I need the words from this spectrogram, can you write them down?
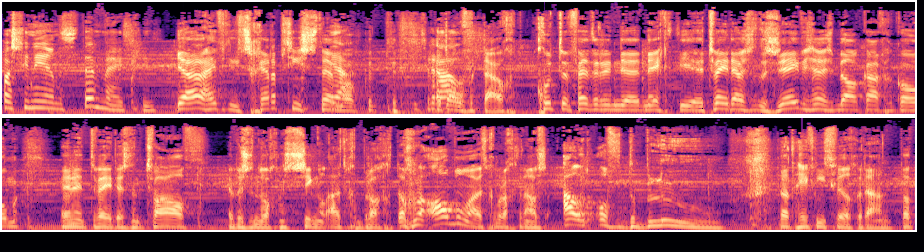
fascinerende stem, heeft hij. Ja, hij heeft iets scherps zijn stem Ja, ook. Het, overtuigd. Goed, eh, verder in de 19, eh, 2007 zijn ze bij elkaar gekomen. En in 2012 hebben ze nog een single uitgebracht. Nog een album uitgebracht trouwens. Out of the Blue. Dat heeft niet veel gedaan. Dat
